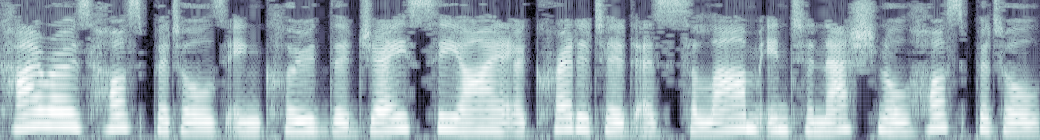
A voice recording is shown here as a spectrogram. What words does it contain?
Cairo's hospitals include the JCI accredited as Salam International Hospital,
